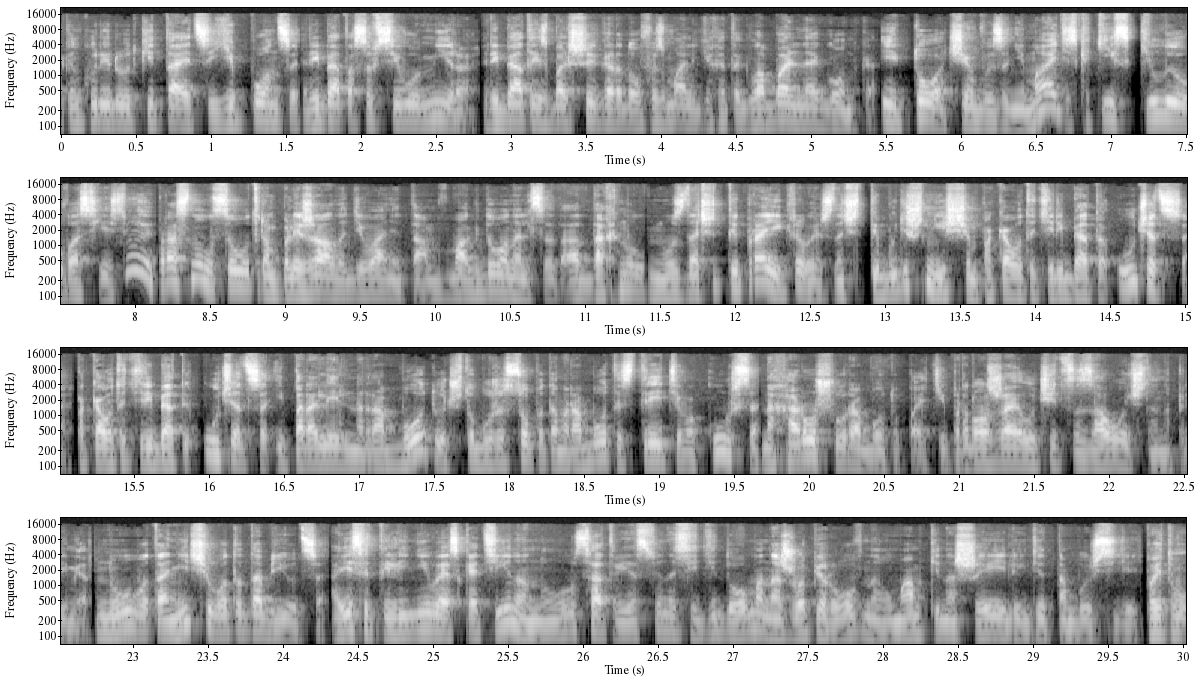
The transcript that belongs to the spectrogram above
конкурируют китайцы, японцы, ребята со всего мира. Ребята из больших городов, из маленьких. Это глобальная гонка. И то, чем вы занимаетесь, какие скиллы у вас есть. Ну, и проснулся утром, полежал на диване там в Макдональдс, отдохнул. Ну, значит, ты проигрываешь. Значит, ты будешь нищим, пока вот эти ребята учатся, пока вот эти ребята учатся и параллельно работают, чтобы уже с опытом работы с третьего курса на хорошую работу пойти, продолжая учиться заочно, например. Ну, вот они чего-то добьются. А если ты ленивая скотина, ну, соответственно, сиди дома на жопе ровно, у мамки на шее или где-то там будешь сидеть. Поэтому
